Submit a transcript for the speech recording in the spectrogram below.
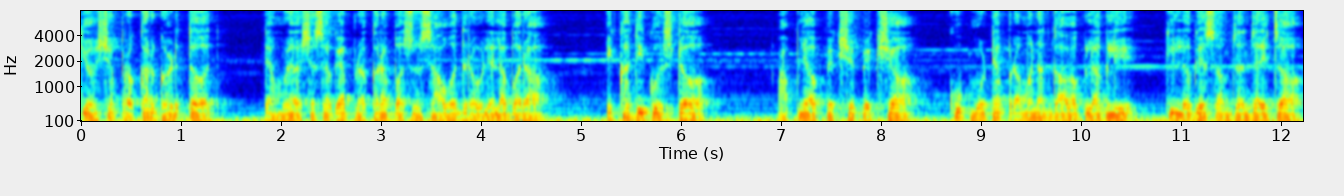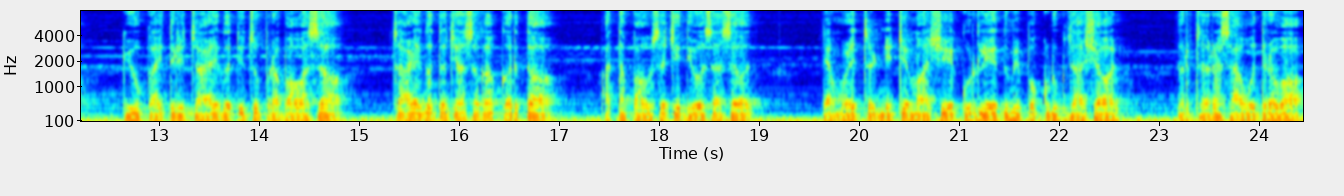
की असे प्रकार घडतात. त्यामुळे अशा सगळ्या प्रकारापासून सावध राहिलेला बरा. एखादी गोष्ट आपल्या अपेक्षेपेक्षा खूप मोठ्या प्रमाणात गावाक लागली की लगेच समजून जायचा की हो काहीतरी चाळेगतीचा प्रभाव असा चाळेगतच या सगळा करता. आता पावसाचे दिवस असत त्यामुळे चढणीचे मासे कुर्ले तुम्ही पकडूक जाशाल तर जरा सावध रवा.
